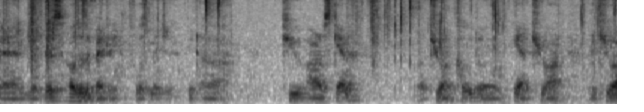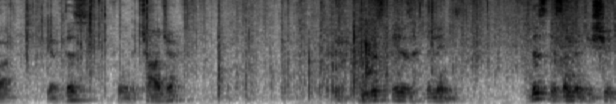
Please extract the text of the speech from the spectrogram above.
And you have this, oh this is a battery, first mentioned, with a QR scanner, or QR code, or yeah, QR, QR. You have this for the charger, and this is the lens. This is something that you should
